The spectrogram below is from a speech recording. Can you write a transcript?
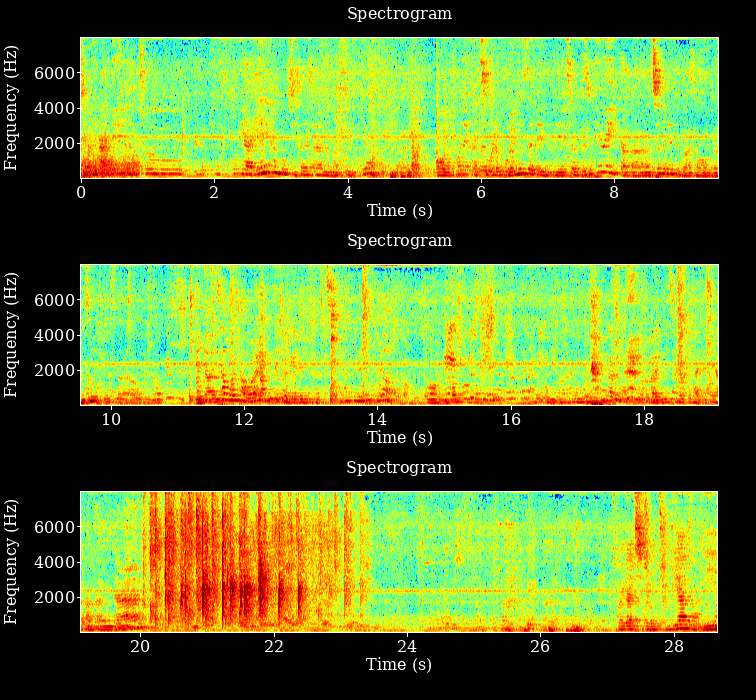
저는 아메리칸 투 일렉트로닉 코리아의 한국 지사장을 맡고 있고요. 어, 이번에 같이 원래 공연 했어야 되는데 제가 계속 해외에 있다가 최근에 들어와서 연습을 못했어요. 내년 3월, 4월 그때 저희는 지금 준비한 곡이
